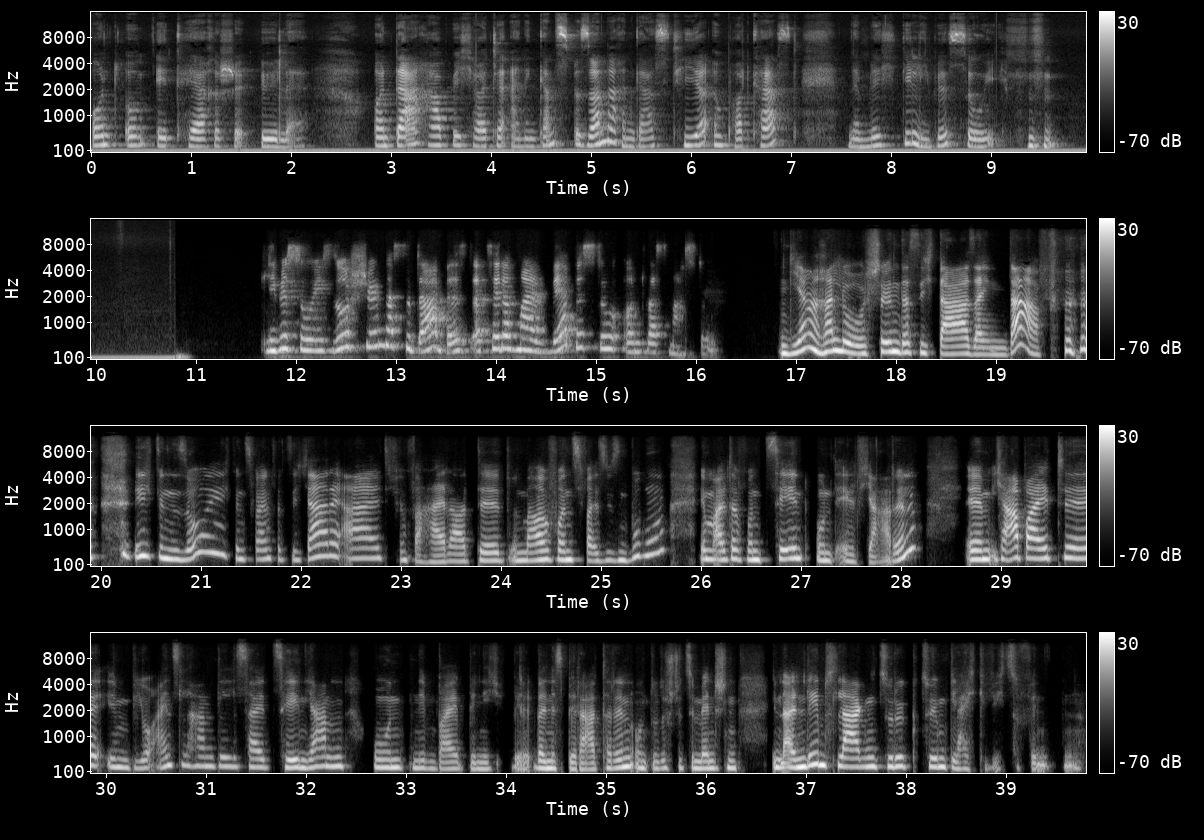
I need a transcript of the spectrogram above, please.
und um ätherische Öle. Und da habe ich heute einen ganz besonderen Gast hier im Podcast, nämlich die liebe Zoe. Liebe Zoe, so schön, dass du da bist. Erzähl doch mal, wer bist du und was machst du? Ja, hallo, schön, dass ich da sein darf. Ich bin Zoe, ich bin 42 Jahre alt, ich bin verheiratet und Mama von zwei süßen Buben im Alter von 10 und 11 Jahren. Ähm, ich arbeite im Bio-Einzelhandel seit zehn Jahren und nebenbei bin ich Wellnessberaterin und unterstütze Menschen in allen Lebenslagen zurück zu ihrem Gleichgewicht zu finden.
